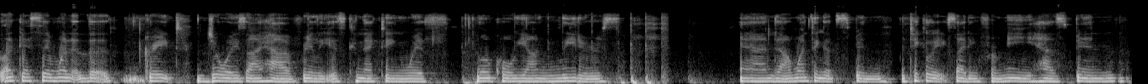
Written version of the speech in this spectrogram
like I said, one of the great joys I have really is connecting with local young leaders. And uh, one thing that's been particularly exciting for me has been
